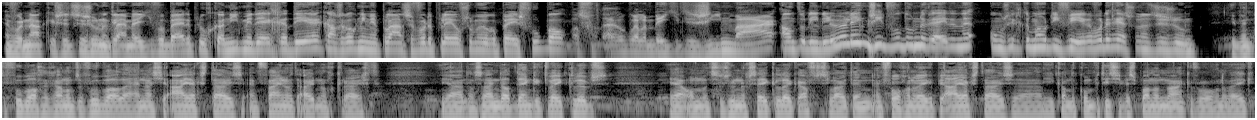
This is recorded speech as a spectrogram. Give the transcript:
En voor NAC is het seizoen een klein beetje voorbij. De ploeg kan niet meer degraderen. Kan zich ook niet meer plaatsen voor de play-offs om Europees voetbal. Was vandaag ook wel een beetje te zien. Maar Anthony Leurling ziet voldoende redenen om zich te motiveren voor de rest van het seizoen. Je bent de voetbal gegaan om te voetballen. En als je Ajax thuis en Feyenoord uit nog krijgt... Ja, dan zijn dat denk ik twee clubs ja, om het seizoen nog zeker leuk af te sluiten. En, en volgende week heb je Ajax thuis. Uh, je kan de competitie weer spannend maken volgende week.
